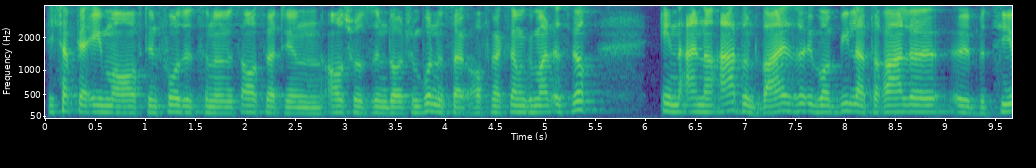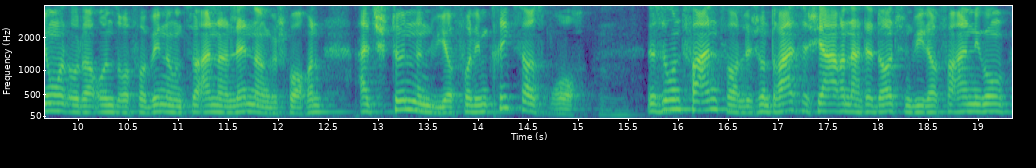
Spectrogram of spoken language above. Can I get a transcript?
ich habe ja eben auch auf den Vorsitzenden des Auswärtigen Ausschusses im Deutschen Bundestag aufmerksam gemacht, es wird in einer Art und Weise über bilaterale äh, Beziehungen oder unsere Verbindungen zu anderen Ländern gesprochen, als stünden wir vor dem Kriegsausbruch. Das ist unverantwortlich. Und 30 Jahre nach der deutschen Wiedervereinigung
